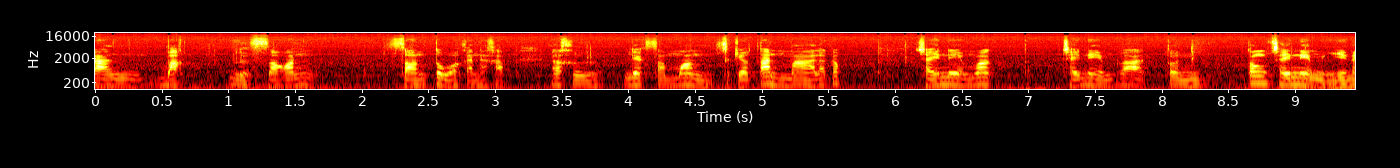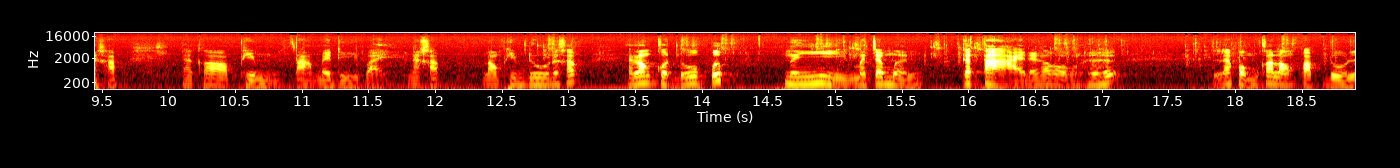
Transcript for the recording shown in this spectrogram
การบักหรือซ้อน ซ้อนตัวกันนะครับ ก็คือเรียกซัมมอนสเกลตันมาแล้วก็ใช้เนมว่าใช้เนมว่าตนต้องใช้เนมอย่างนี้นะครับ แล้วก็พิมพ์ตามไอดีไปนะครับ ลองพิมพ์ดูนะครับแล้วลองกดดูปุ๊บนี่มันจะเหมือนกระต่ายนะครับผมเฮ้ยแล้วผมก็ลองปรับดูเ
